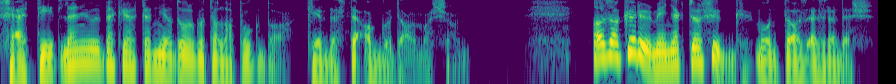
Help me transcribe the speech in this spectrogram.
Feltétlenül be kell tenni a dolgot a lapokba? kérdezte aggodalmasan. Az a körülményektől függ, mondta az ezredes.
